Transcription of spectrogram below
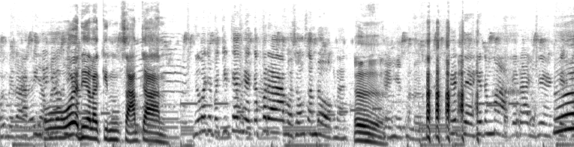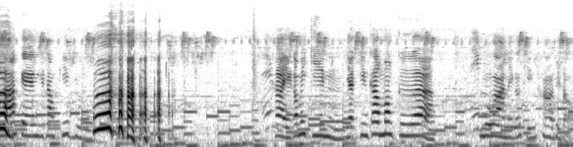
อยไม่ได้แล้วกินอย่าเยโอ้ยอันนี้อะไรกินสามจาน หรือว่าจะไปกินแกงเห็ดกับปลาดาหมดสองสามดอกนะเออแค่เฮ็ดเท่านั้นเห็ดแดงเห็ดน้ำหมากก็ได้อยู่ที่เห็ดล้างแกงที่ทำคลิปอยู่ ไข่ก็ไม่กิน อยากกินข้าวหม้องเกลือเมื่อวานนี่ก็กินข้าวที่ดอก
